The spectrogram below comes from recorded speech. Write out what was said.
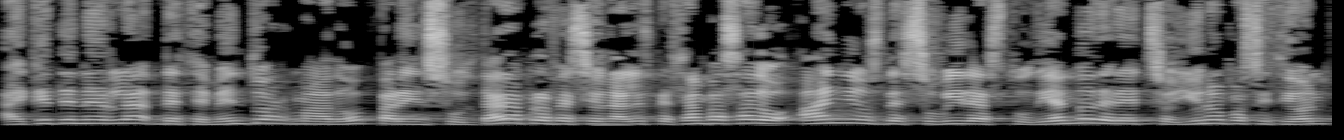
Hay que tenerla de cemento armado para insultar a profesionales que se han pasado años de su vida estudiando Derecho y una oposición,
